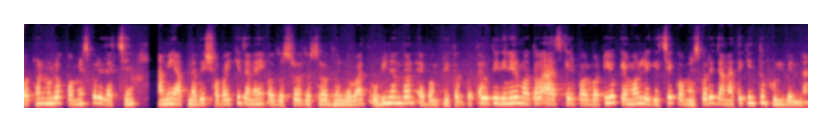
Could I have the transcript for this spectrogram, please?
গঠনমূলক কমেন্টস করে যাচ্ছেন। আমি আপনাদের সবাইকে জানাই অজস্র অজস্র ধন্যবাদ, অভিনন্দন এবং কৃতজ্ঞতা। প্রতিদিনের মতো আজকের পর্বটিও কেমন লেগেছে কমেন্টস করে জানাতে কিন্তু ভুলবেন না।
